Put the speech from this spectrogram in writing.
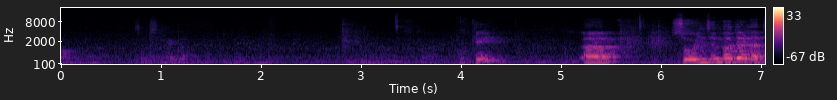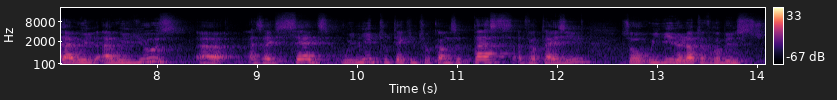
or something like that. Okay? Um, so in the model that I will, I will use, uh, as I said, we need to take into account the past advertising. So we need a lot of robust,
